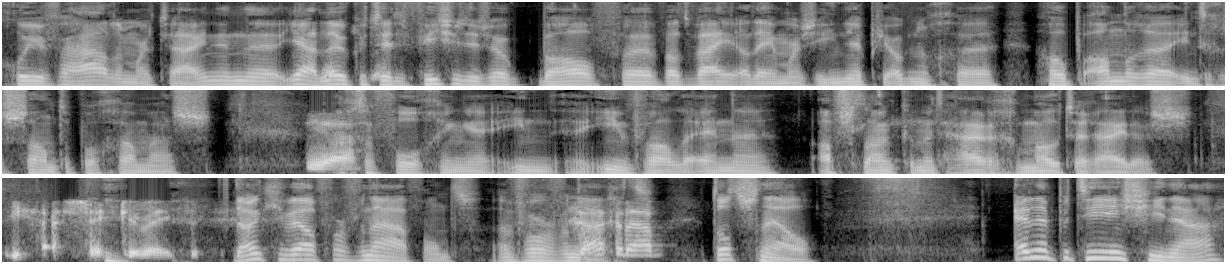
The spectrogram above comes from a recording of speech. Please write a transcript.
Goeie verhalen, Martijn. En eh, ja, leuke televisie. Dus ook behalve eh, wat wij alleen maar zien... heb je ook nog een hoop andere interessante programma's. Ja. Achtervolgingen, in, eh, invallen en eh, afslanken met harige motorrijders. Ja, zeker weten. Dankjewel voor vanavond en voor vandaag. Graag gedaan. Tot snel. En een petit in China,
